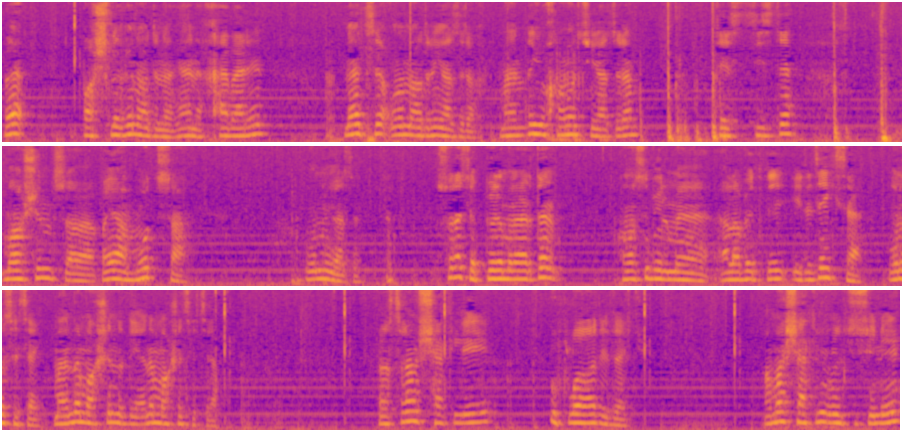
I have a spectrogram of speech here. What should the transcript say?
Və başlığın adına, yəni xəbərin nədirsə onun adını yazırıq. Məndə yoxlamaq üçün yazıram. Test sizdə maşınsa və ya modsa onu yazın. Sonra isə bölmələrdən hansı bölməyə əlavə edəcəksə onu seçək. Məndə maşındır deyənə maşın seçirəm. Basıram şəkli upload edək. Amma şəklin ölçüsünü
